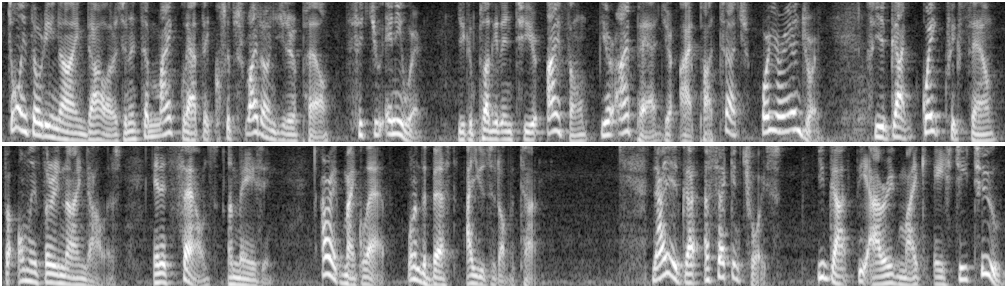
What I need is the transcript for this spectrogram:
It's only $39 and it's a mic lav that clips right on your lapel to sit you anywhere. You can plug it into your iPhone, your iPad, your iPod Touch, or your Android. So you've got great quick sound for only $39, and it sounds amazing. iRig Mic Lav, one of the best, I use it all the time. Now you've got a second choice. You've got the iRig Mic HD2.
